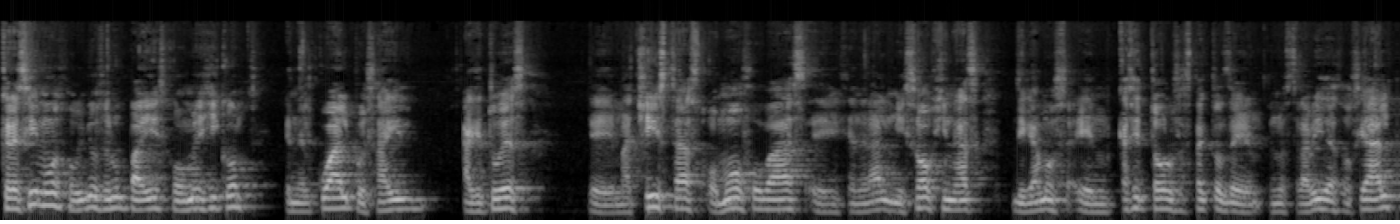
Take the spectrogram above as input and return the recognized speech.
crecimos o vivimos en un país como México en el cual pues hay actitudes eh, machistas, homófobas, en general misóginas, digamos, en casi todos los aspectos de nuestra vida social.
